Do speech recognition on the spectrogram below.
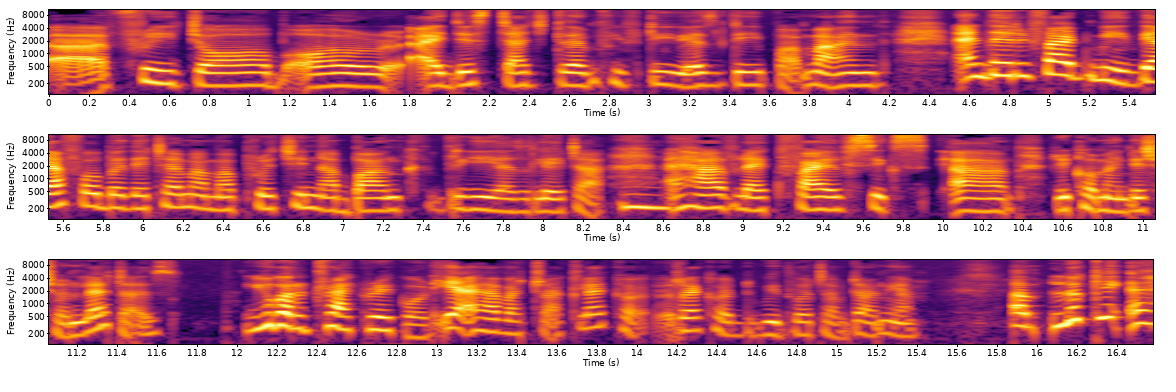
uh, free job or I just charged them 50 USD per month and they referred me. Therefore, by the time I'm approaching a bank three years later, I have like five, six uh, recommendation letters. You got a track record. Yeah, I have a track record, record with what I've done. Yeah. Um, looking, uh,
